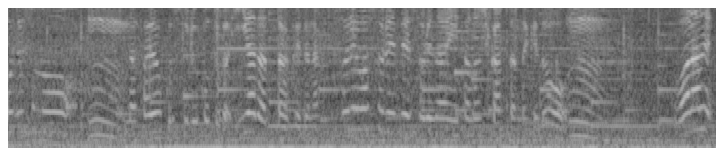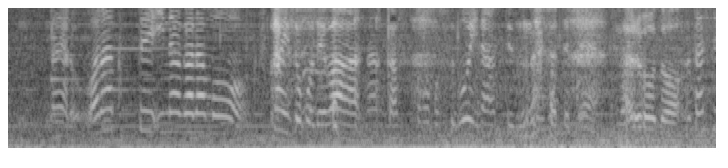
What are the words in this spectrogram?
校でそのうん。仲良くすることが嫌だったわけじゃなくてそれはそれでそれなりに楽しかったんだけどう、ん。笑笑っていながらも深いとこでは なんかこの子すごいなってずっと思ってて。なるほど。私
